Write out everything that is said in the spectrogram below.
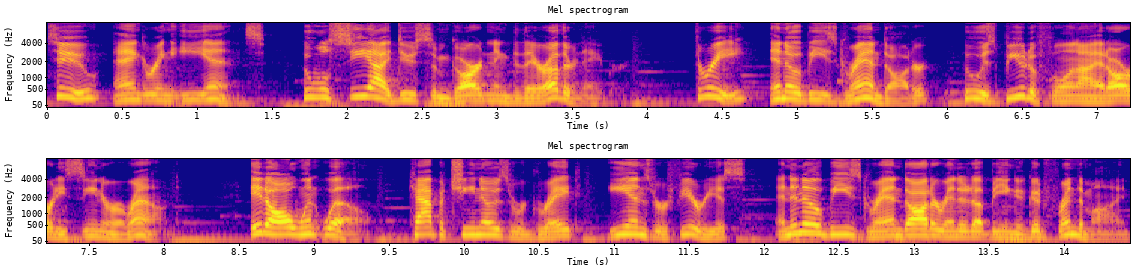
Two, angering ENs, who will see I do some gardening to their other neighbor. Three, NOB's granddaughter, who is beautiful and I had already seen her around. It all went well. Cappuccinos were great, ENs were furious, and NOB's granddaughter ended up being a good friend of mine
